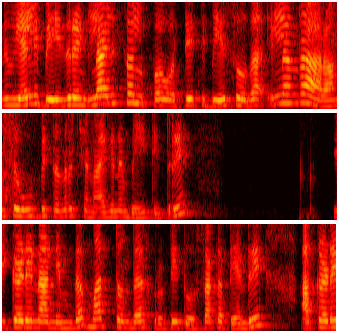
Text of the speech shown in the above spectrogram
ನೀವು ಎಲ್ಲಿ ಬೇಯ್ದಿರಂಗಿಲ್ಲ, ಅಲ್ಲಿ ಸ್ವಲ್ಪ ಒತ್ತೈತಿ ಬೇಯಿಸೋದ. ಇಲ್ಲಾಂದ್ರೆ ಆರಾಮ್ಸೆ ಉಬ್ಬಿತ್ತಂದ್ರೆ ಚೆನ್ನಾಗಿನೇ ರೀ ಈ ಕಡೆ ನಾನು ನಿಮ್ಗೆ ಮತ್ತೊಂದು ರೊಟ್ಟಿ ತೋರ್ಸಾಕತ್ತೇನ್ರಿ. ಆ ಕಡೆ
